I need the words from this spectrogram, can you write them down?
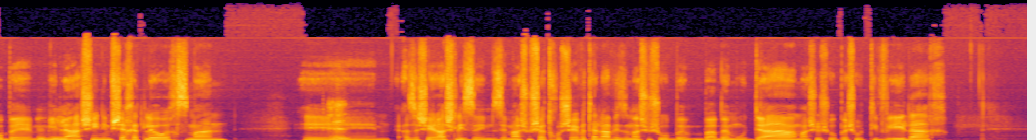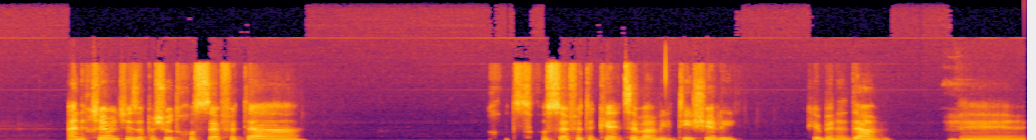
או במילה שהיא נמשכת לאורך זמן. אה, אז השאלה שלי זה אם זה משהו שאת חושבת עליו, אם זה משהו שהוא בא במודע, משהו שהוא פשוט טבעי לך. אני חושבת שזה פשוט חושף את ה... חושף את הקצב האמיתי שלי כבן אדם. אה,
